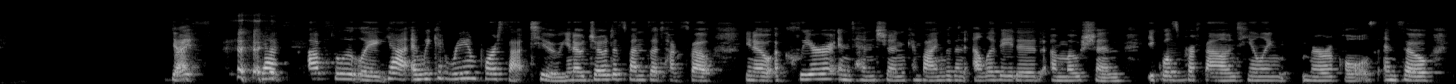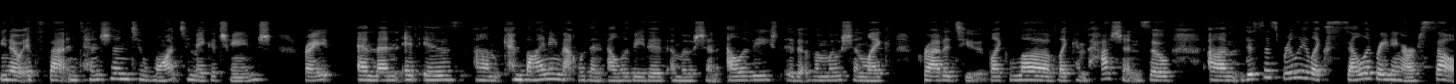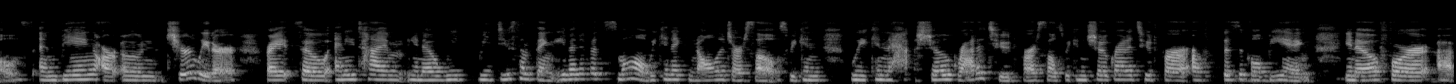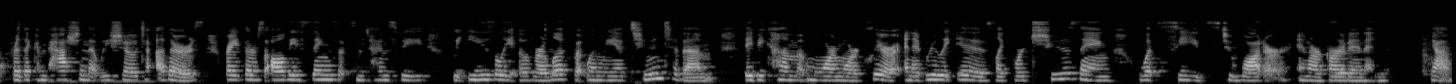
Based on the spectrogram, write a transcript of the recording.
Yes. Right? yes. Absolutely. Yeah. And we can reinforce that too. You know, Joe Dispenza talks about, you know, a clear intention combined with an elevated emotion equals mm-hmm. profound healing miracles. And so, you know, it's that intention to want to make a change, right? And then it is um, combining that with an elevated emotion, elevated of emotion like gratitude, like love, like compassion. So um, this is really like celebrating ourselves and being our own cheerleader, right? So anytime you know we we do something, even if it's small, we can acknowledge ourselves. We can we can ha- show gratitude for ourselves. We can show gratitude for our, our physical being, you know, for uh, for the compassion that we show to others, right? There's all these things that sometimes we we easily overlook. But when we attune to them, they become more and more clear. And it really is like we're choosing what seeds to water in our garden. Yeah. And yeah.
